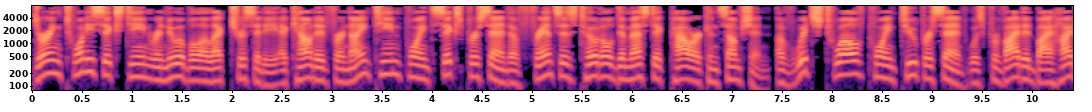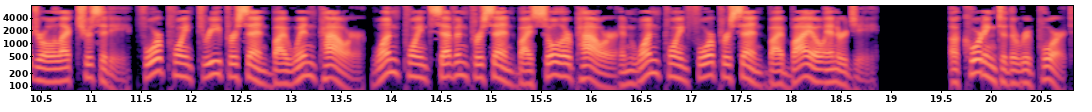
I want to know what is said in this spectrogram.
During 2016 renewable electricity accounted for 19.6% of France's total domestic power consumption, of which 12.2% was provided by hydroelectricity, 4.3% by wind power, 1.7% by solar power and 1.4% by bioenergy. According to the report,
